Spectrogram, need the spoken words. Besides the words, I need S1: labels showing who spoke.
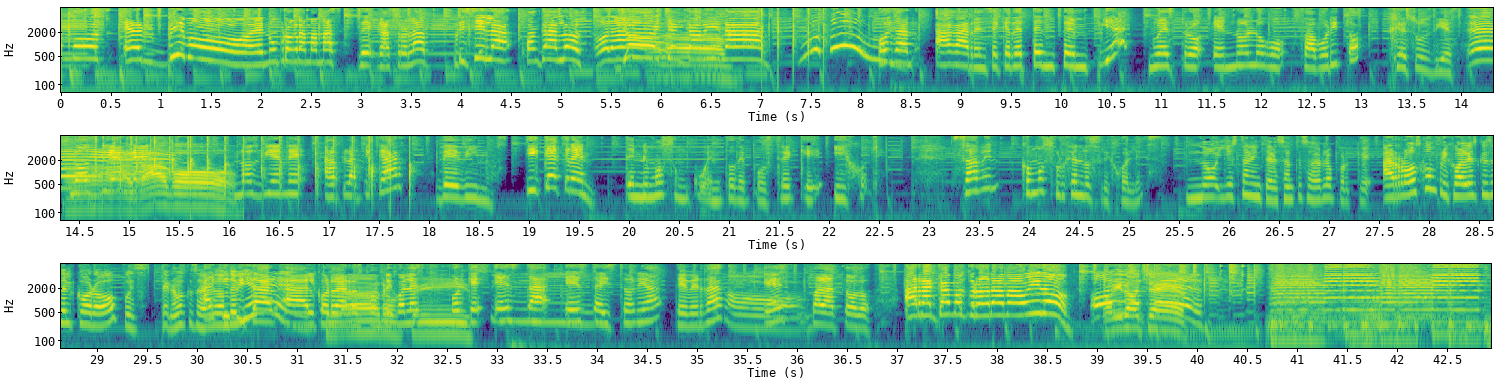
S1: Estamos en vivo en un programa más de Gastrolab. Priscila, Juan Carlos,
S2: Hola.
S1: George en cabina. Oigan, agárrense que detente en pie nuestro enólogo favorito, Jesús Díez. Nos viene,
S2: ¡Bravo!
S1: nos viene a platicar de vinos. ¿Y qué creen? Tenemos un cuento de postre que, híjole, ¿saben cómo surgen los frijoles?
S2: No, y es tan interesante saberlo porque arroz con frijoles, que es el coro, pues tenemos que saber
S1: Hay
S2: de
S1: que
S2: dónde
S1: invitar
S2: viene.
S1: al coro de arroz con frijoles porque esta, esta historia de verdad
S2: Oh.
S1: es para todo. ¡Arrancamos programa oído!
S3: Oído, chef.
